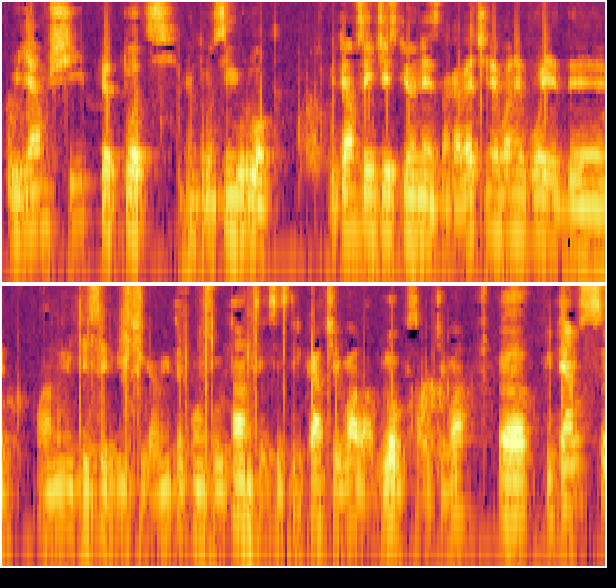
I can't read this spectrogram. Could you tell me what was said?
îi am și pe toți într-un singur loc puteam să-i gestionez. Dacă avea cineva nevoie de anumite servicii, anumite consultanțe, se strica ceva la blog sau ceva, uh, puteam să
